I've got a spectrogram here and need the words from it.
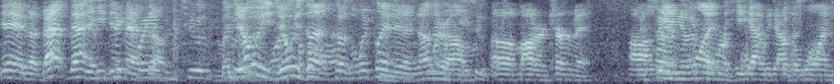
yeah, no, that that he did six mess lands up. But Joey, Joey's cabal. done because when we played in another um, uh, modern tournament, uh, So you game get a one, four- he got me down to one,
